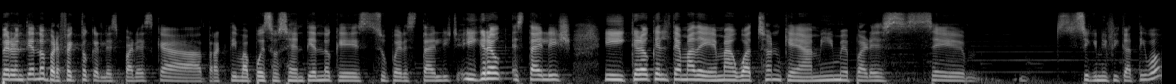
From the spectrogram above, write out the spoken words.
pero entiendo perfecto que les parezca atractiva, pues, o sea, entiendo que es súper stylish. Y creo, stylish. Y creo que el tema de Emma Watson, que a mí me parece significativo,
